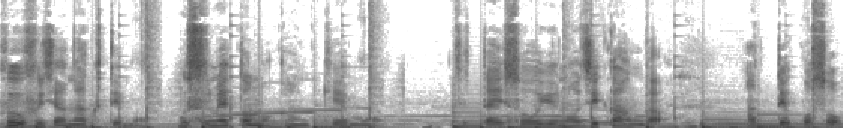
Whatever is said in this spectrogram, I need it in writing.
夫婦じゃなくても娘との関係も絶対そういうの時間があってこそ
